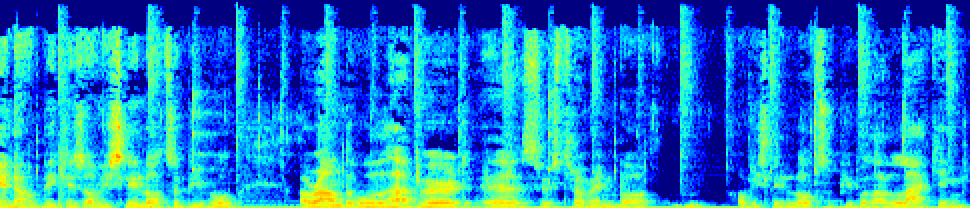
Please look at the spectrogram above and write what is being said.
you know, because obviously lots of people around the world have heard uh, surströmming, but obviously lots of people are lacking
